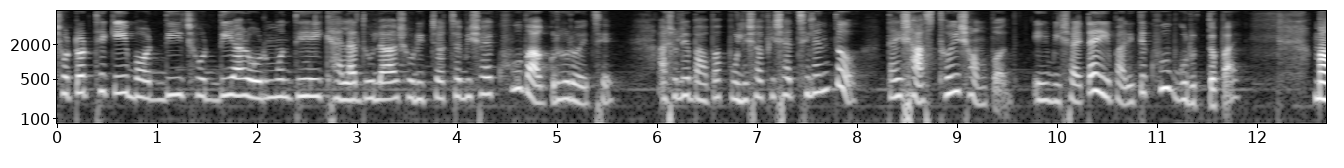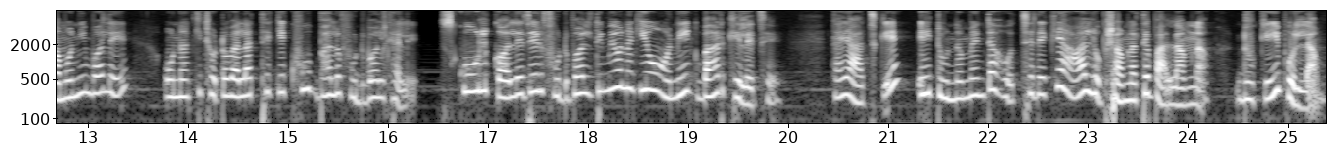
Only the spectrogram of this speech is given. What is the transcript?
ছোটোর থেকেই বর্দি ছর্দি আর ওর মধ্যে এই খেলাধুলা, শরীরচর্চা বিষয়ে খুব আগ্রহ রয়েছে। আসলে বাবা পুলিশ অফিসার ছিলেন তো, তাই স্বাস্থ্যই সম্পদ। এই বিষয়টা এই বাড়িতে খুব গুরুত্ব পায়। মামনি বলে, ও নাকি ছোটোবেলার থেকে খুব ভালো ফুটবল খেলে। স্কুল, কলেজের ফুটবল টিমেও নাকি ও অনেকবার খেলেছে। তাই আজকে এই টুর্নামেন্টটা হচ্ছে দেখে আর লোভ সামলাতে পারলাম না। ঢুকেই পড়লাম।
